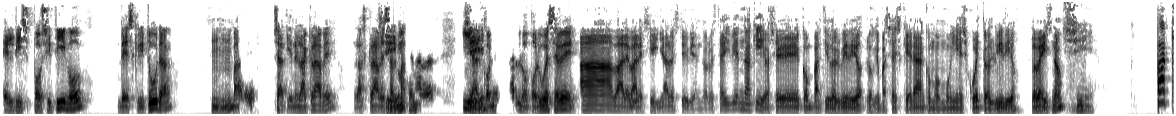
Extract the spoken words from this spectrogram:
el dispositivo de escritura. ¿vale? O sea, tiene la clave, las claves Sí. almacenadas, y Sí. al conectarlo por USB Ah, vale, vale, sí, ya lo estoy viendo. ¿Lo estáis viendo aquí? Os he compartido el vídeo. Lo que pasa es que era como muy escueto el vídeo. ¿Lo veis, no? Sí. ¡Pac!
